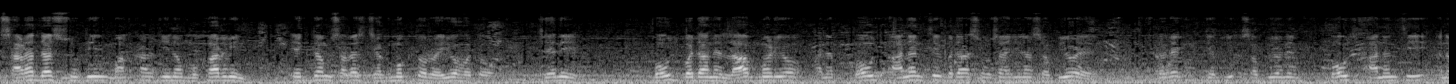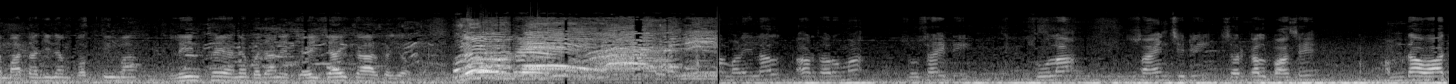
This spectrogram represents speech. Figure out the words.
સાડા દસ સુધી માખાજીનો મુખારવિંદ એકદમ સરસ ઝગમગતો રહ્યો હતો, જેની બહુ જ બધાને લાભ મળ્યો અને બહુ જ આનંદથી બધા સોસાયટીના સભ્યોએ દરેક જગ્યા સભ્યોને બહુ જ આનંદથી અને માતાજીના ભક્તિમાં લીન થઈ અને બધાને જય જયકાર કર્યો મણીલાલ અર્થરોમાં society, Sola, science city circle પાસે અમદાવાદ.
